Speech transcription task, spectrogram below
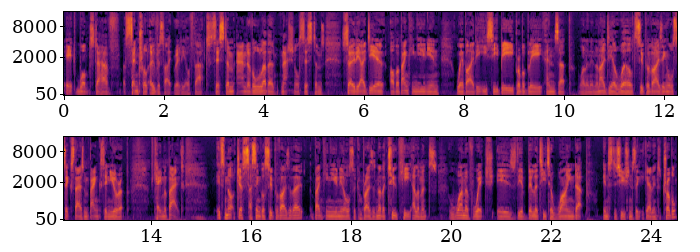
it wants to have a central oversight really of that system and of all other national systems. So the idea of a banking union whereby the ECB probably ends up, well, in an ideal world, supervising all 6,000 banks in Europe came about. It's not just a single supervisor, though. Banking union also comprises another two key elements, one of which is the ability to wind up institutions that get into trouble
